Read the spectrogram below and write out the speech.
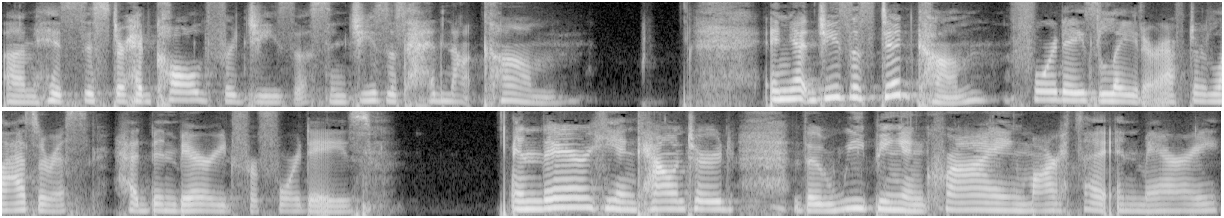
um, his sister, had called for Jesus, and Jesus had not come. And yet Jesus did come four days later, after Lazarus had been buried for four days. And there he encountered the weeping and crying Martha and Mary,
